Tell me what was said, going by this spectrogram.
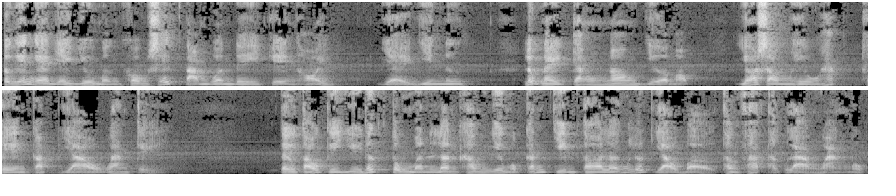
Tôi nghĩ nghe vậy vui mừng khôn xiết tạm quên đi chuyện hỏi về viên nương. Lúc này trăng non vừa mọc, gió sông hiu hắt, thuyền cập vào quan trị. Tiêu tẩu kỳ duy đức tung mình lên không như một cánh chim to lớn lướt vào bờ, thân pháp thật là ngoạn mục.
